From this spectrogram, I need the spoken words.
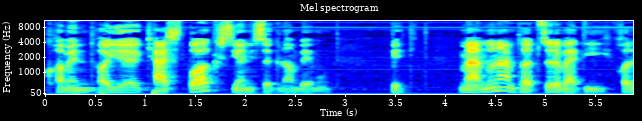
کامنت های Castbox یا اینستاگرام بهمون بدید. ممنونم. تا اپیزود بعدی. خدا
